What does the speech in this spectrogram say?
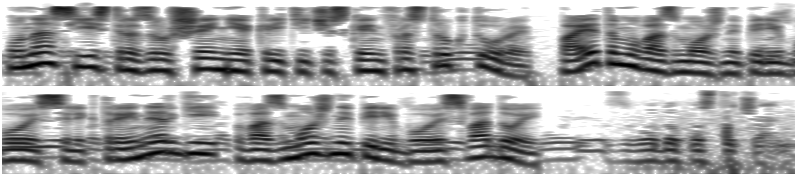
У нас есть разрушение критической инфраструктуры, поэтому возможны перебои с электроэнергией, возможны перебои с водой з водопостачанням.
